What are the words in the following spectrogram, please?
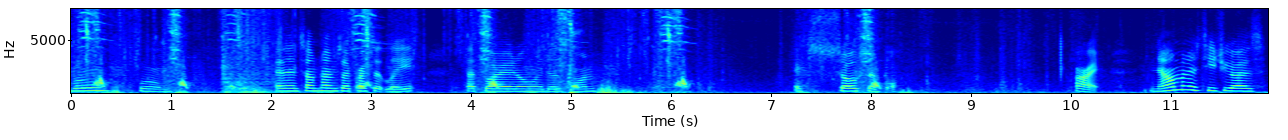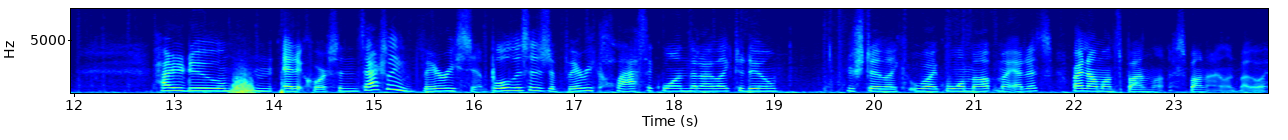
Boom. Boom. And then sometimes I press it late. That's why it only does one. It's so simple. Alright, now I'm going to teach you guys how to do an edit course. And it's actually very simple. This is a very classic one that I like to do. Just to like like warm up my edits. Right now I'm on Spawn, Spawn Island, by the way.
